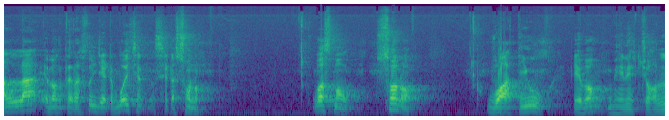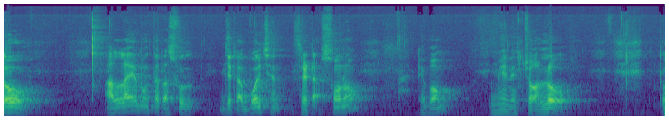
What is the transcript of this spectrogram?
আল্লাহ এবং তার রাসুল যেটা বলছেন, সেটা শোনো। ওয়াসমাউ, শোনো। ওয়াতিউ এবং মেনে চলো। আল্লাহ এবং তার রাসুল যেটা বলছেন, সেটা শোনো এবং মেনে চলো। তো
